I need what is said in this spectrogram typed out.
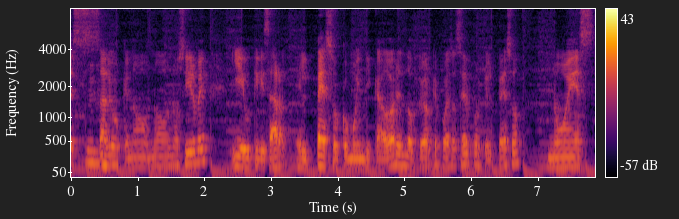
es algo que no, no, no sirve y utilizar el peso como indicador es lo peor que puedes hacer porque el peso no es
